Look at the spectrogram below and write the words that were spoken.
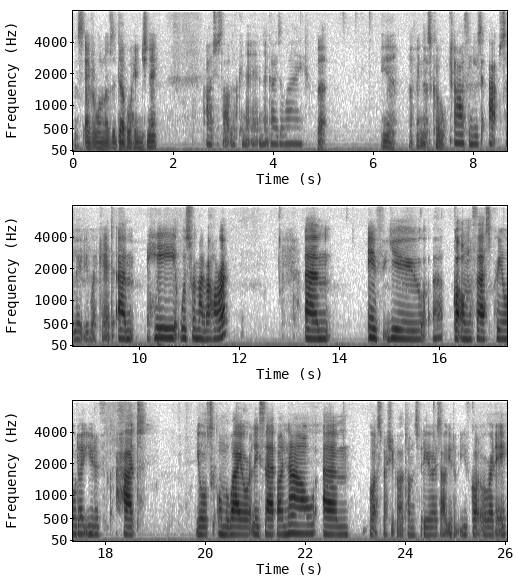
That's- Everyone loves a double hinge knee. I just like looking at it and it goes away. But yeah, I think that's cool. Oh, I think he's absolutely wicked. Um, he was from Mad About Horror. Um, if you uh, got on the first pre-order, you'd have had yours on the way, or at least there by now. Um, well, especially by the time this video goes out, you'd, you've got it already.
